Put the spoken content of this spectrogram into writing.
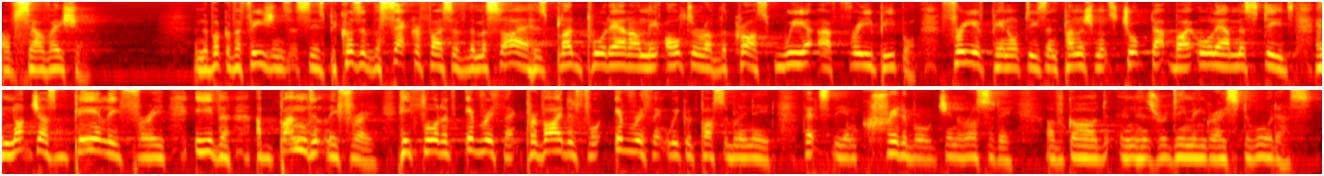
of salvation. In the book of Ephesians, it says, Because of the sacrifice of the Messiah, his blood poured out on the altar of the cross, we are free people, free of penalties and punishments chalked up by all our misdeeds, and not just barely free, either abundantly free. He thought of everything, provided for everything we could possibly need. That's the incredible generosity of God in his redeeming grace toward us.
